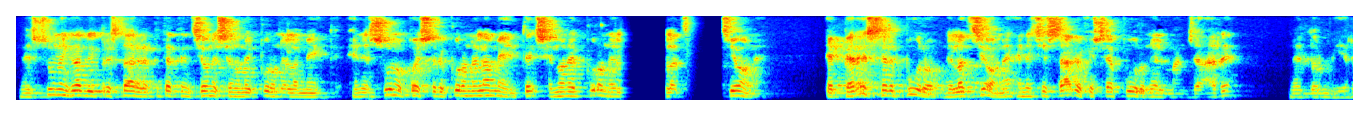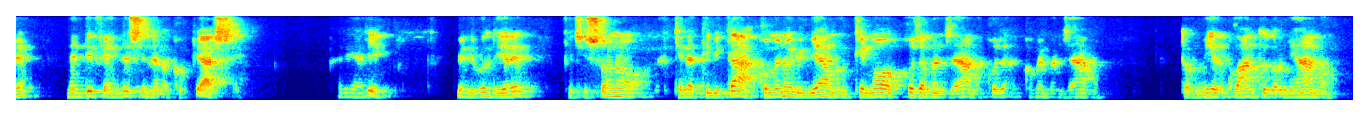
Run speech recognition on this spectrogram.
Nessuno è in grado di prestare rapida attenzione se non è puro nella mente e nessuno può essere puro nella mente se non è puro nell'azione. E per essere puro nell'azione è necessario che sia puro nel mangiare, nel dormire, nel difendersi e nell'accoppiarsi. Quindi vuol dire che ci sono, che attività, come noi viviamo, in che modo, cosa mangiamo, cosa, come mangiamo, dormire, quanto dormiamo,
